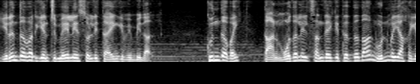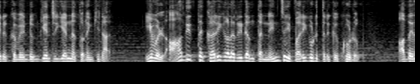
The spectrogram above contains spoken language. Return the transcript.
இறந்தவர் என்று மேலே சொல்லி தயங்கி விம்பினாள். குந்தவை தான் முதலில் சந்தேகித்ததுதான் உண்மையாக இருக்க வேண்டும் என்று எண்ணத் தொடங்கினாள். இவள் ஆதித்த கரிகாலரிடம் தன் நெஞ்சை பறிகொடுத்திருக்க கூடும். அதை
